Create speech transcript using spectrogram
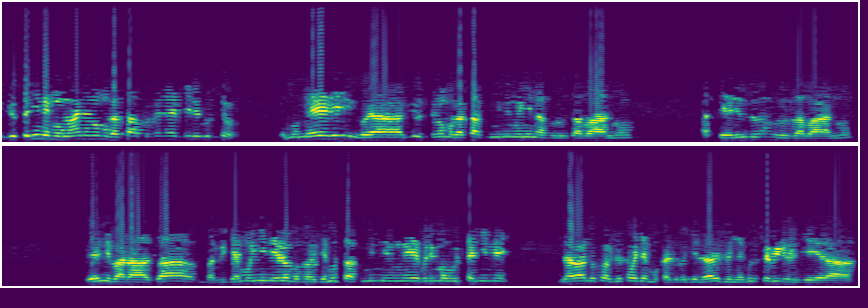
Byutse nyine mu mwanya nko mu gasaa kumi n'ebyiri gutyo? Umumeri ngo yabyutse nko mu gasaa kumi n'imwe nyine ahuruza abantu atera inzu ahuruza abantu. Bene baraza babijyamo nyine rero babijyamo saa kumi n'imwe burimo bucya nyine. N'abandi uko babyuka bajya mu kazi bagenda babimenya gutyo biyongera.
